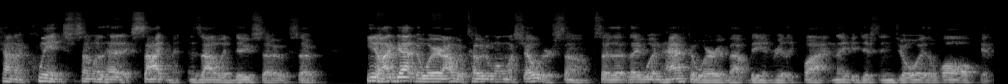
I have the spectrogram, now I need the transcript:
kind of quench some of that excitement as I would do so. So you know, I got to where I would tote them on my shoulders some so that they wouldn't have to worry about being really quiet and they could just enjoy the walk. And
